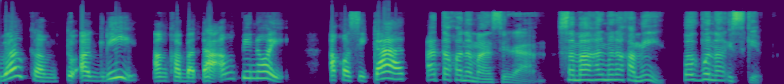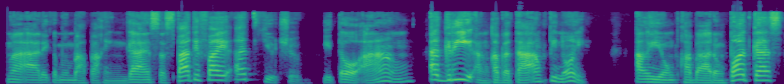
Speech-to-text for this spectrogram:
Welcome to Agri, ang kabataang Pinoy. Ako si Kat. At ako naman si Ram. Samahan mo na kami. Huwag mo nang skip. Maaari kaming mapakinggan sa Spotify at YouTube. Ito ang Agri ang Kabataang Pinoy. Ang iyong kabarong podcast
